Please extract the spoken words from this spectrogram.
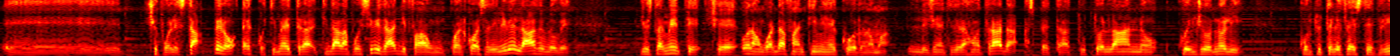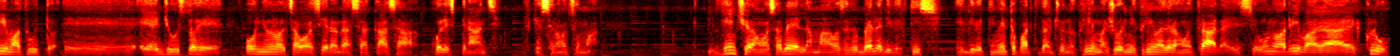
eh, ci può restare, però ecco ti, la, ti, dà la possibilità di fare un qualcosa di livellato dove giustamente c'è ora un guardafantini che corrono ma le gente della contrada aspetta tutto l'anno quel giorno lì con tutte le feste prima, tutto e, e è giusto che ognuno il sabato sera andasse a casa con le speranze perché sennò insomma vincere è una cosa bella, ma la cosa più bella è divertirsi. E il divertimento parte dal giorno prima, giorni prima della contrada. E se uno arriva al clou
